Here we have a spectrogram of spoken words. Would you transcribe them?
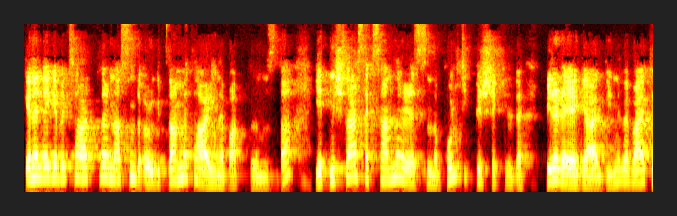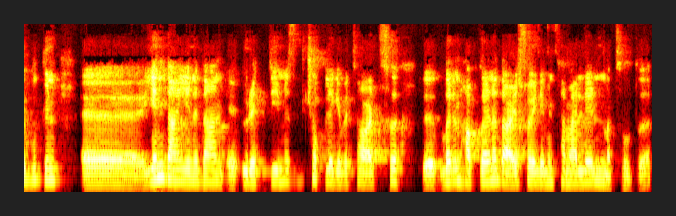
Gene LGBT artıların aslında örgütlenme tarihine baktığımızda 70'ler 80'ler arasında politik bir şekilde bir araya geldiğini ve belki bugün e, yeniden yeniden e, ürettiğimiz birçok LGBT artıların haklarına dair söylemin temellerinin atıldığı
